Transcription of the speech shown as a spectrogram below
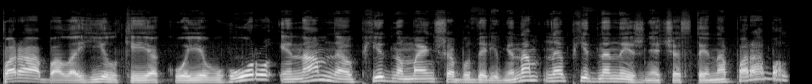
Парабола гілки якої вгору, і нам необхідно менше або дорівнює. Нам необхідна нижня частина парабол,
